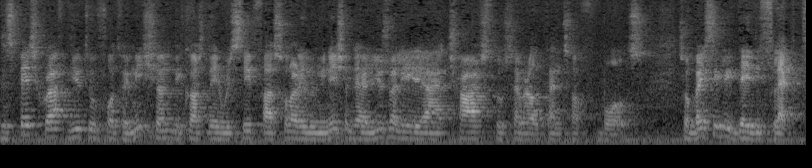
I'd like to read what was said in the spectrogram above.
The spacecraft, due to photoemission, because they receive uh, solar illumination, they are usually uh, charged to several tens of volts. So basically, they deflect.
